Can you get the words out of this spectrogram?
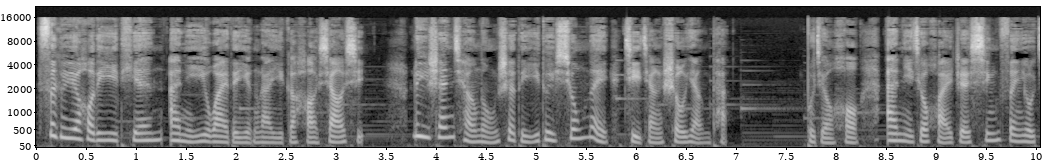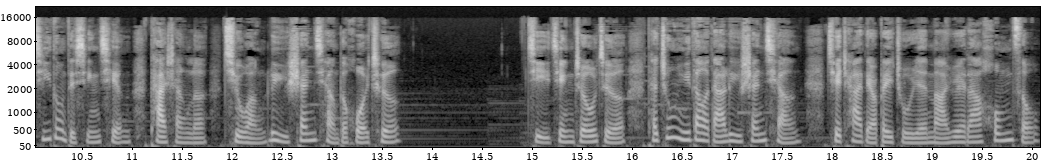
四个月后的一天，安妮意外地迎来一个好消息。绿山墙农舍的一对兄妹即将收养他。不久后，安妮就怀着兴奋又激动的心情，踏上了去往绿山墙的火车。几经周折，她终于到达绿山墙，却差点被主人马瑞拉轰走。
